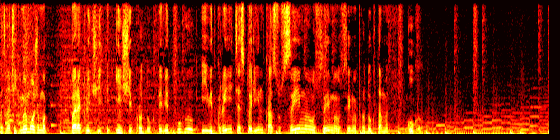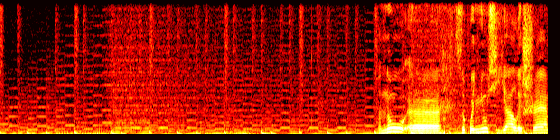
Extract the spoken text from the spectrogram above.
Значить, ми можемо переключити інші продукти від Google і відкриється сторінка з усіми, усіми, усіми продуктами Google. Ну, е, зупинюсь я лише,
